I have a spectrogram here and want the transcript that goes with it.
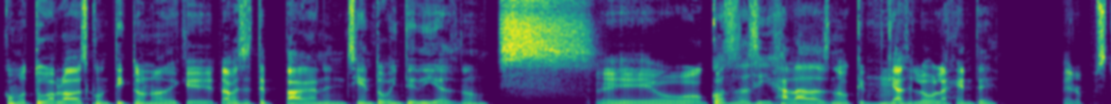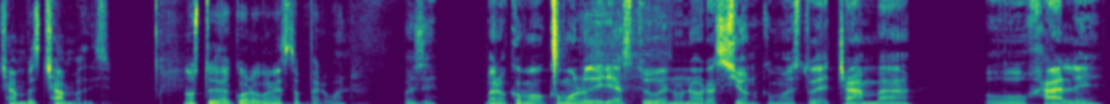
como tú hablabas con Tito, ¿no? De que a veces te pagan en 120 días, ¿no? Eh, o cosas así jaladas, ¿no? Que, que hace luego la gente, pero pues chamba es chamba, dicen. No estoy de acuerdo con esto, pero bueno. Pues sí. Bueno, ¿cómo, ¿cómo lo dirías tú en una oración? Como esto de chamba o jale.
